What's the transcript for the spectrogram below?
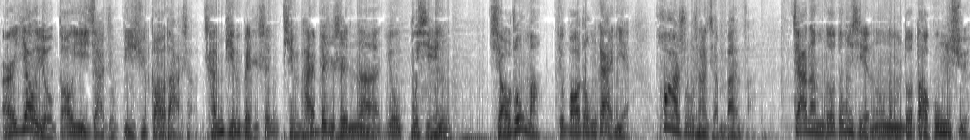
而要有高溢价就必须高大上，产品本身、品牌本身呢又不行，小众嘛，就包装概念，话术上想办法，加那么多东西，弄那么多道工序，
